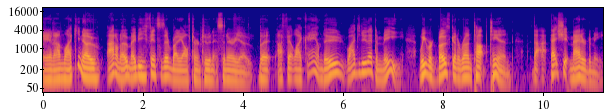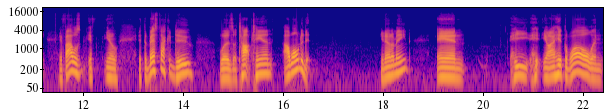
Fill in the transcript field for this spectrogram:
and I'm like, you know, I don't know, maybe he fences everybody off turn two in that scenario, but I felt like, damn, dude, why'd you do that to me? We were both going to run top ten. That that shit mattered to me. If I was, if you know, if the best I could do was a top ten, I wanted it. You know what I mean? And he, hit, you know, I hit the wall and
